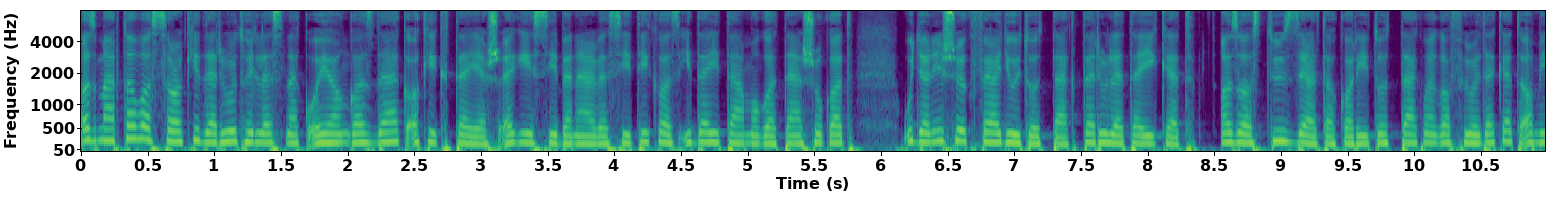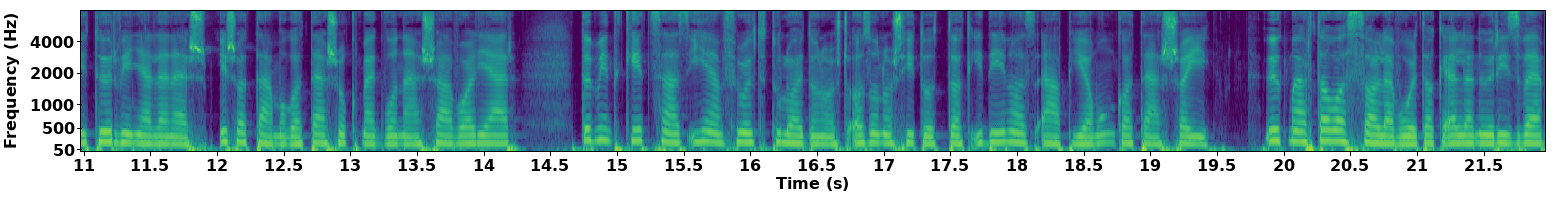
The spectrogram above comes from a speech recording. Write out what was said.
Az már tavasszal kiderült, hogy lesznek olyan gazdák, akik teljes egészében elveszítik az idei támogatásokat, ugyanis ők felgyújtották területeiket, azaz tűzzel takarították meg a földeket, ami törvényellenes, és a támogatások megvonásával jár. Több mint 200 ilyen föld tulajdonost azonosítottak idén az ápia munkatársai. Ők már tavasszal le voltak ellenőrizve,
